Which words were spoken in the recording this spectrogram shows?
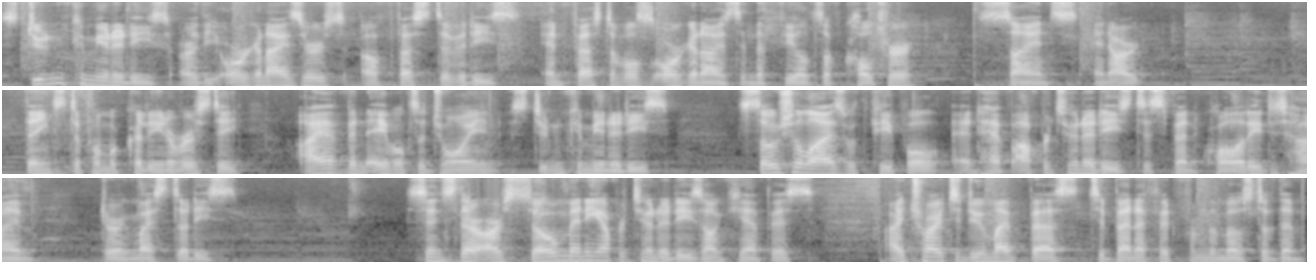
student communities are the organizers of festivities and festivals organized in the fields of culture, science, and art. Thanks to Pamukkale University, I have been able to join student communities, socialize with people, and have opportunities to spend quality time during my studies. Since there are so many opportunities on campus, I try to do my best to benefit from the most of them.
